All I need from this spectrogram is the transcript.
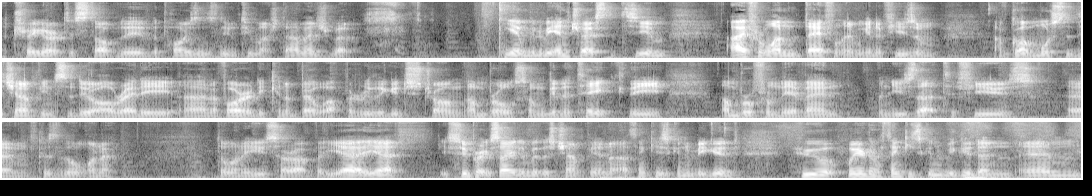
a trigger to stop the, the poisons doing too much damage, but yeah, I'm going to be interested to see him. I, for one, definitely am going to fuse him I've got most of the champions to do it already, and I've already kind of built up a really good strong Umbral. So I'm going to take the Umbral from the event and use that to fuse because um, I don't want to don't want to use her up. But yeah, yeah, he's super excited with this champion. I think he's going to be good. Who, where do I think he's going to be good in? Um,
